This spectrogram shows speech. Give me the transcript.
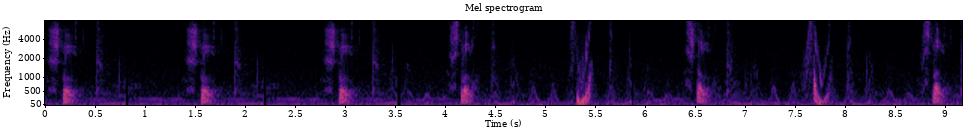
schnitt, schnitt, schnitt, schnitt, schnitt, schnitt.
